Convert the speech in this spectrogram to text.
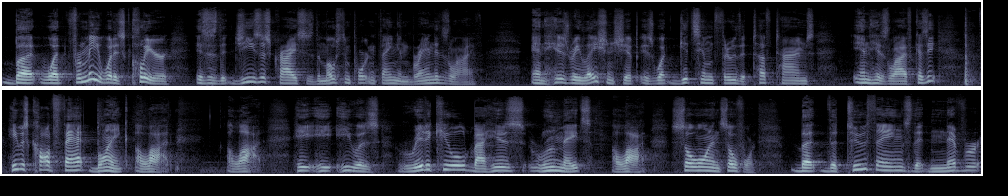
But what for me, what is clear is, is that Jesus Christ is the most important thing in Brandon's life, and his relationship is what gets him through the tough times in his life. Because he, he was called fat blank a lot, a lot. He, he, he was ridiculed by his roommates a lot, so on and so forth. But the two things that never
